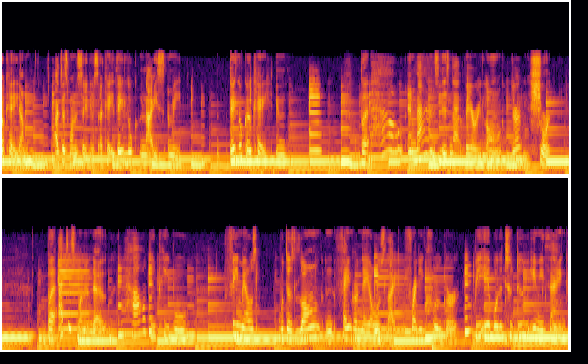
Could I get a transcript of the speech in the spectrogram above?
okay. Um, I just want to say this. Okay, they look nice. I mean, they look okay, and but how? And mine is not very long. They're short. But I just want to know with those long fingernails like Freddy Krueger, be able to, to do anything?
